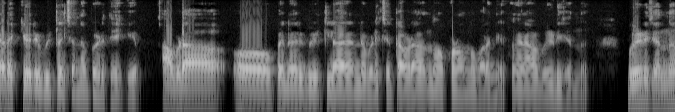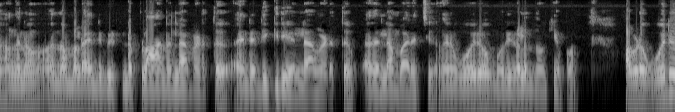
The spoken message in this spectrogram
ഇടയ്ക്ക് ഒരു വീട്ടിൽ ചെന്നപ്പോഴത്തേക്ക് അവിടെ പിന്നെ ഒരു വീട്ടിൽ എന്നെ വിളിച്ചിട്ട് അവിടെ നോക്കണമെന്ന് പറഞ്ഞ് അങ്ങനെ ആ വീട് ചെന്ന് വീട് ചെന്ന് അങ്ങനെ നമ്മൾ അതിന്റെ വീട്ടിന്റെ പ്ലാൻ എല്ലാം എടുത്ത് അതിന്റെ ഡിഗ്രി എല്ലാം എടുത്ത് അതെല്ലാം വരച്ച് അങ്ങനെ ഓരോ മുറികളും നോക്കിയപ്പം അവിടെ ഒരു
